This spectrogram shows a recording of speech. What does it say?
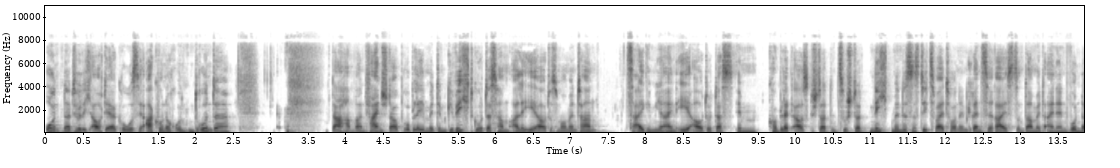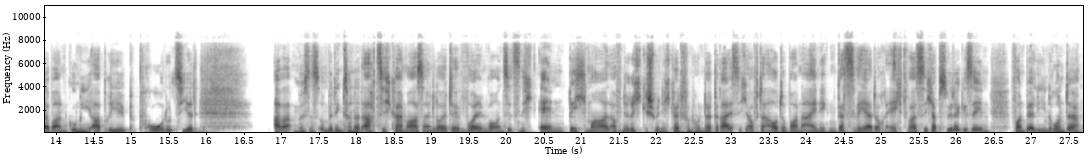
und natürlich auch der große Akku noch unten drunter. Da haben wir ein Feinstaubproblem mit dem Gewicht. Gut, das haben alle E-Autos momentan zeige mir ein E-Auto, das im komplett ausgestatteten Zustand nicht mindestens die 2-Tonnen-Grenze reißt und damit einen wunderbaren Gummiabrieb produziert. Aber müssen es unbedingt 180 km/h sein, Leute? Wollen wir uns jetzt nicht endlich mal auf eine Richtgeschwindigkeit von 130 auf der Autobahn einigen? Das wäre doch echt was. Ich habe es wieder gesehen, von Berlin runter,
